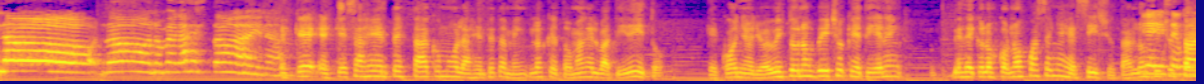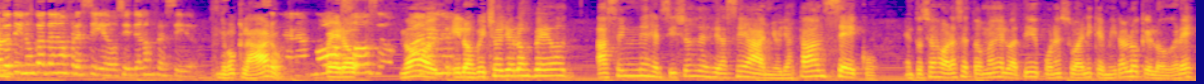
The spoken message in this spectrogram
no, no, no me hagas esta vaina. es que es que esa gente está como la gente también los que toman el batidito. Que coño, yo he visto unos bichos que tienen desde que los conozco hacen ejercicio, están los y bichos seguro que a ti nunca te han ofrecido, sí te han ofrecido. No, claro. Se Pero se no, y los bichos yo los veo hacen ejercicios desde hace años, ya estaban secos. Entonces ahora se toman el batido y ponen su vaina y que mira lo que logré.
